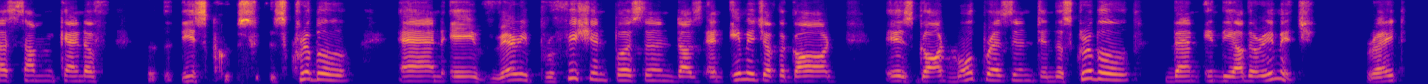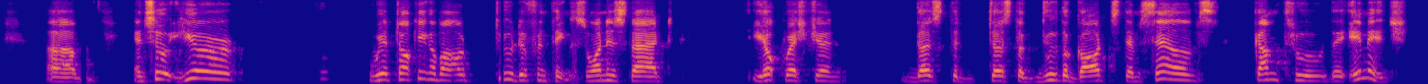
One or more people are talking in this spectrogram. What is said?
does some kind of sc- scribble and a very proficient person does an image of the god is god more present in the scribble than in the other image right um, and so here we're talking about two different things. One is that your question does the does the do the gods themselves come through the image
